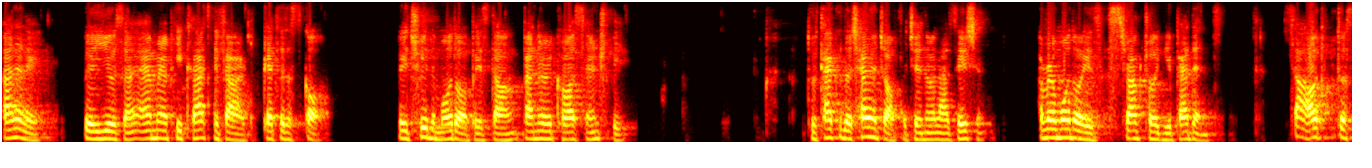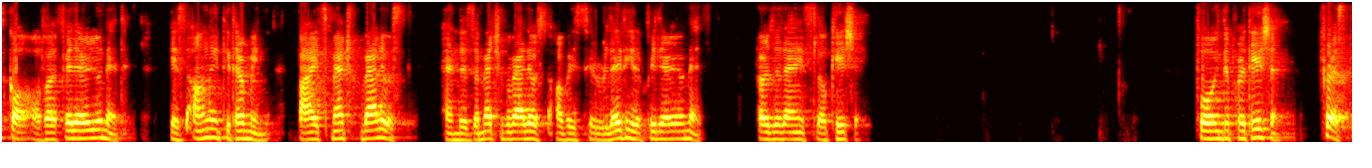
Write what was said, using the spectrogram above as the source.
Finally, we use an MLP classifier to get the score. We train the model based on binary cross entropy to tackle the challenge of generalization, our model is structural dependent. The output score of a failure unit is only determined by its metric values and the metric values of its related failure units rather than its location. For interpretation, first,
